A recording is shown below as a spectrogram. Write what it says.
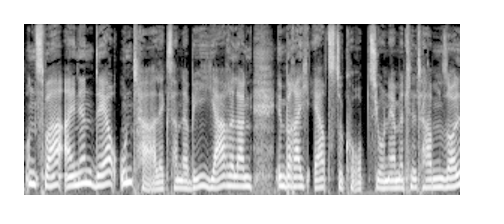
Und zwar einen, der unter Alexander B. jahrelang im Bereich Ärztekorruption ermittelt haben soll.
